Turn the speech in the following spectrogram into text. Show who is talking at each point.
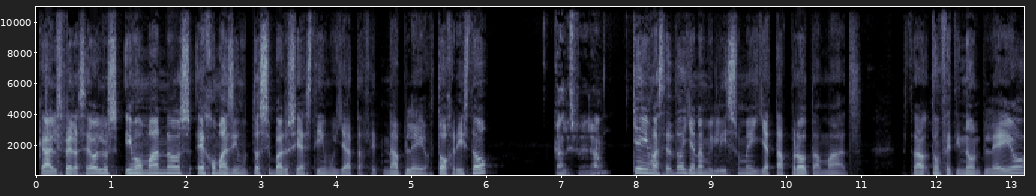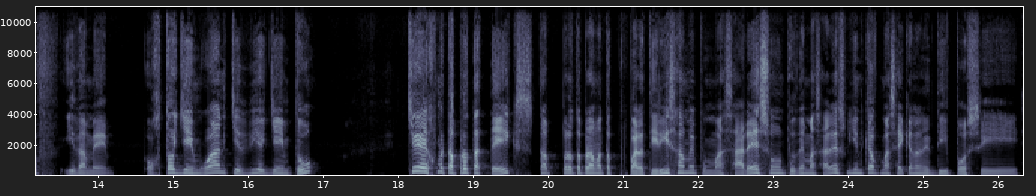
Speaker 1: Καλησπέρα σε όλους. Είμαι ο Μάνος. Έχω μαζί μου το συμπαρουσιαστή μου για τα φετινά playoff, το Χρήστο.
Speaker 2: Καλησπέρα.
Speaker 1: Και είμαστε εδώ για να μιλήσουμε για τα πρώτα μάτς των φετινών playoff. Είδαμε 8 Game 1 και 2 Game 2. Και έχουμε τα πρώτα takes, τα πρώτα πράγματα που παρατηρήσαμε, που μας αρέσουν, που δεν μας αρέσουν, γενικά που μας έκαναν εντύπωση.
